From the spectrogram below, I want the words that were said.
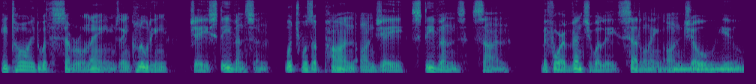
He toyed with several names, including J. Stevenson, which was a pun on J. Stevens' son, before eventually settling on Joe Hill.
